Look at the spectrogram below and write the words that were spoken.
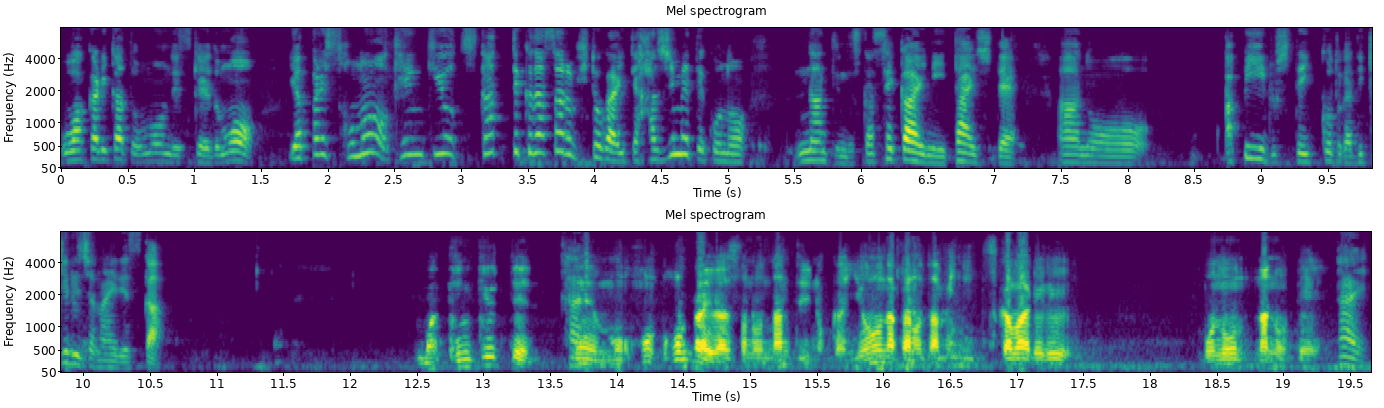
お分かりかと思うんですけれども、やっぱりその研究を使ってくださる人がいて、初めてこの、なんていうんですか、世界に対して、あの、アピールしていくことができるじゃないですか。まあ、研究ってね、はいもうほ本来はその、なんていうのか、世の中のために使われるものなので、はい。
